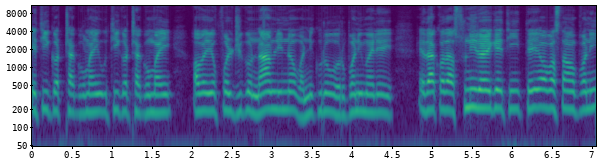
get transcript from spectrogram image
यति गट्ठा गुमाई उति गट्ठा गुमाई अब यो पोल्ट्रीको नाम लिन भन्ने कुरोहरू पनि मैले यदा कदा सुनिरहेकै थिएँ। त्यही अवस्थामा पनि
